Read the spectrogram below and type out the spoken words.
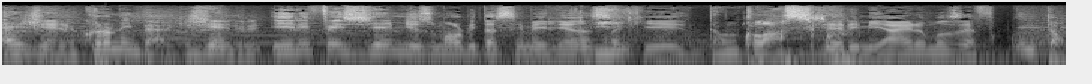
É gênio. Cronenberg, gênio. E ele fez Gêmeos, Uma Orbita Semelhança, E que é um clássico. Jeremy Irons é. Então.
